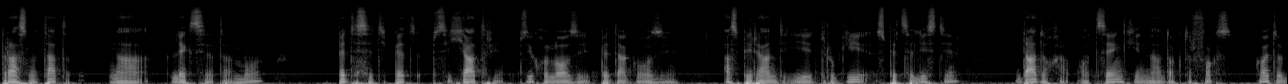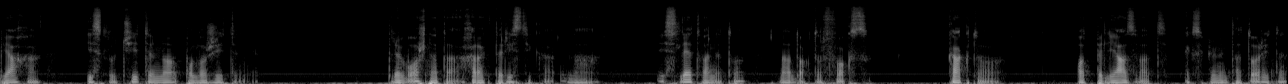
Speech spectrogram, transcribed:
праснотата на лекцията му, 55 психиатри, психолози, педагози, аспиранти и други специалисти дадоха оценки на доктор Фокс, които бяха изключително положителни. Тревожната характеристика на изследването на доктор Фокс, както отбелязват експериментаторите,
